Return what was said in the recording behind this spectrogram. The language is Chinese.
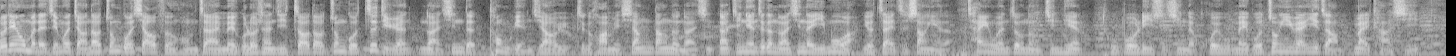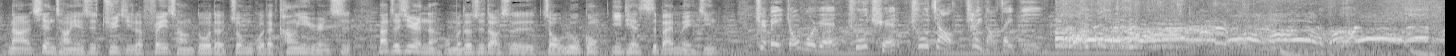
昨天我们的节目讲到中国小粉红在美国洛杉矶遭到中国自己人暖心的痛扁教育，这个画面相当的暖心。那今天这个暖心的一幕啊，又再次上演了。蔡英文总统今天突破历史性的会晤美国众议院议长麦卡锡，那现场也是聚集了非常多的中国的抗议人士。那这些人呢，我们都知道是走路工，一天四百美金，却被中国人出拳出脚踹倒在地。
